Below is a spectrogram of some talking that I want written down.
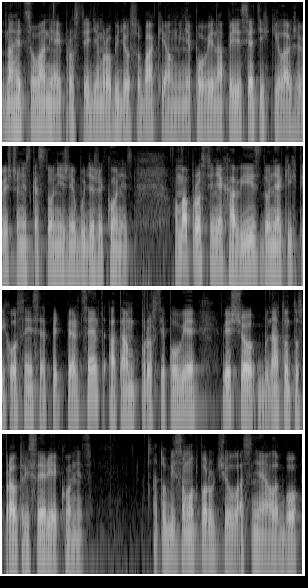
nahecovaný, hej, proste idem robiť osobáky a on mi nepovie na 50 kg, že vieš čo, dneska z toho nič nebude, že koniec. On ma proste nechá výjsť do nejakých tých 85% a tam proste povie, vieš čo, na tomto sprav 3 série, koniec. A to by som odporučil vlastne, alebo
